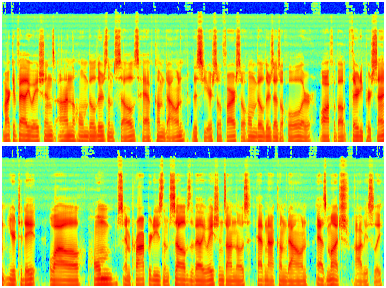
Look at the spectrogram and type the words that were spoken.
market valuations on the home builders themselves have come down this year so far. So, home builders as a whole are off about 30% year to date, while homes and properties themselves, the valuations on those have not come down as much, obviously.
